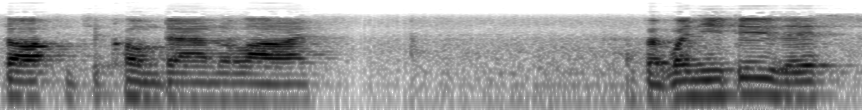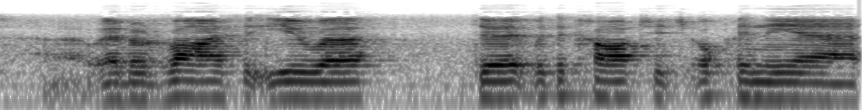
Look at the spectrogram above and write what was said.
starting to come down the line. But when you do this, uh, I'd advise that you uh, do it with the cartridge up in the air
